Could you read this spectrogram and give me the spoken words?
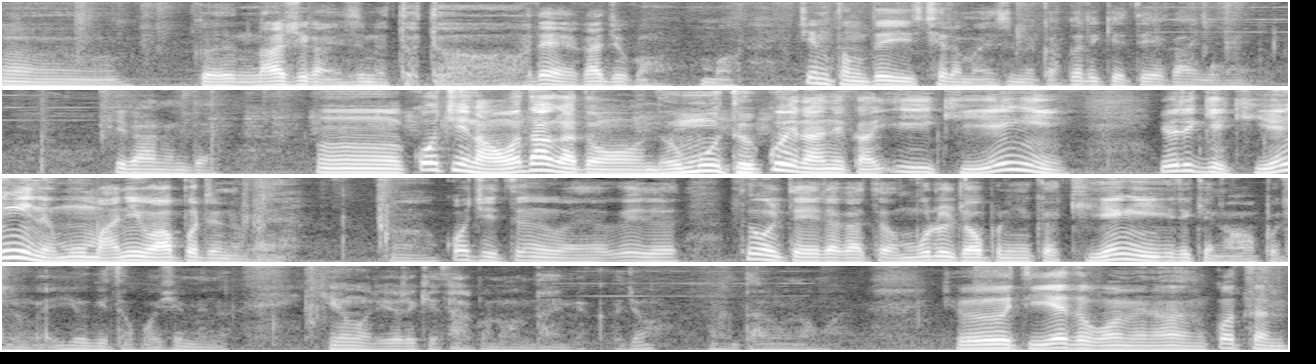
음, 그 날씨가 있으면 뜨뜻해 가지고 뭐 찜통더위처럼 아니습니까 그렇게 돼 가고 이러는데 어 꽃이 나오다가도 너무 덥고 이러니까 이 기행이 이렇게 기행이 너무 많이 와버리는 거예요 어, 꽃이 뜨, 더울 때에다가 또 물을 줘버리니까 기행이 이렇게 나와버리는 거예요. 여기도 보시면은. 기행을 이렇게 달고 놓은다니까 그죠? 어, 달고 놓고. 저 뒤에도 보면은 꽃은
